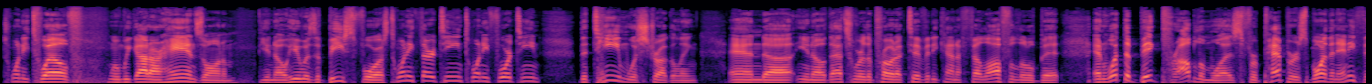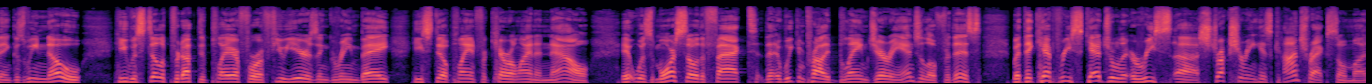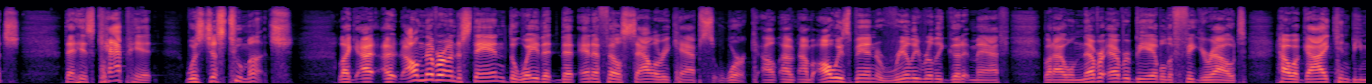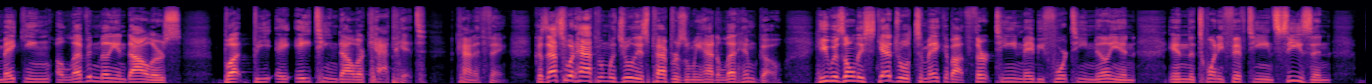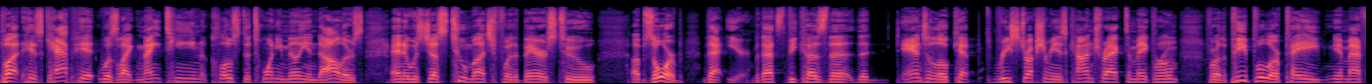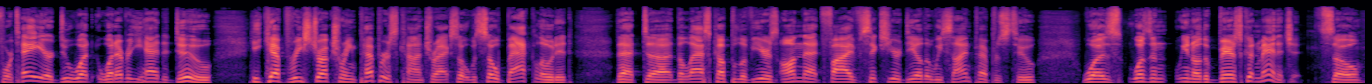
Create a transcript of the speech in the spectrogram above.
2012 when we got our hands on him. You know, he was a beast for us. 2013, 2014, the team was struggling. And, uh, you know, that's where the productivity kind of fell off a little bit. And what the big problem was for Peppers more than anything, because we know he was still a productive player for a few years in Green Bay. He's still playing for Carolina now. It was more so the fact that we can probably blame Jerry Angelo for this, but they kept rescheduling or restructuring uh, his contract so much that his cap hit was just too much. Like I, I will never understand the way that that NFL salary caps work. i have always been really really good at math, but I will never ever be able to figure out how a guy can be making eleven million dollars but be a eighteen dollar cap hit kind of thing. Because that's what happened with Julius Peppers when we had to let him go. He was only scheduled to make about 13, maybe 14 million in the 2015 season, but his cap hit was like 19, close to 20 million dollars, and it was just too much for the Bears to absorb that year. But that's because the the Angelo kept restructuring his contract to make room for the people or pay Matt Forte or do what whatever he had to do. He kept restructuring Pepper's contract, so it was so backloaded that uh, the last couple of years on that five six year deal that we signed Peppers to was wasn't you know the Bears couldn't manage it, so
